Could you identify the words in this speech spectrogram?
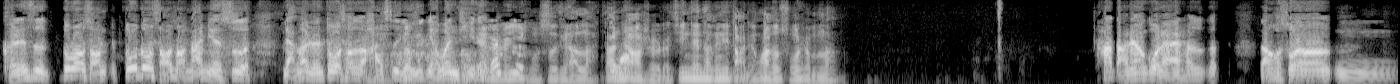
可能是多多少多多少少难免是两个人多多少少还是有一点问题的。但是跟人忆苦思甜了。咱这样式的，今天他给你打电话都说什么了？他打电话过来，他说，然后说，嗯，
